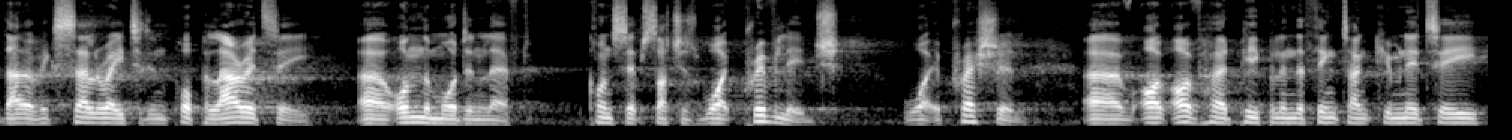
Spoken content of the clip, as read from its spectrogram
that have accelerated in popularity uh, on the modern left. Concepts such as white privilege, white oppression. Uh, I've heard people in the think tank community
